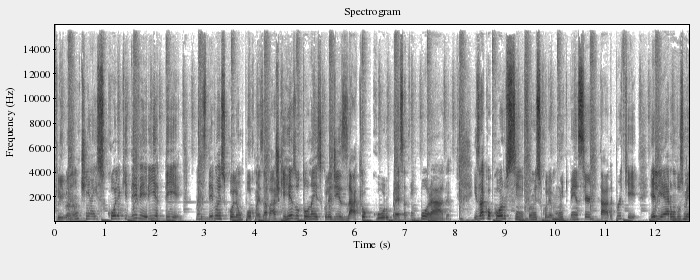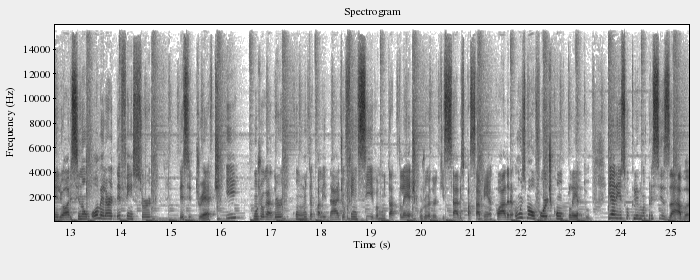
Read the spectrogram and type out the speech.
Cleveland não tinha a escolha que deveria ter, mas teve uma escolha um pouco mais abaixo que resultou na escolha de Isaac Okoro para essa temporada. Isaac Okoro, sim, foi uma escolha muito bem acertada, porque ele era um dos melhores, se não o melhor defensor desse draft e um jogador com muita qualidade ofensiva, muito atlético, um jogador que sabe espaçar bem a quadra, um small forward completo. E era isso que o Cleveland precisava.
